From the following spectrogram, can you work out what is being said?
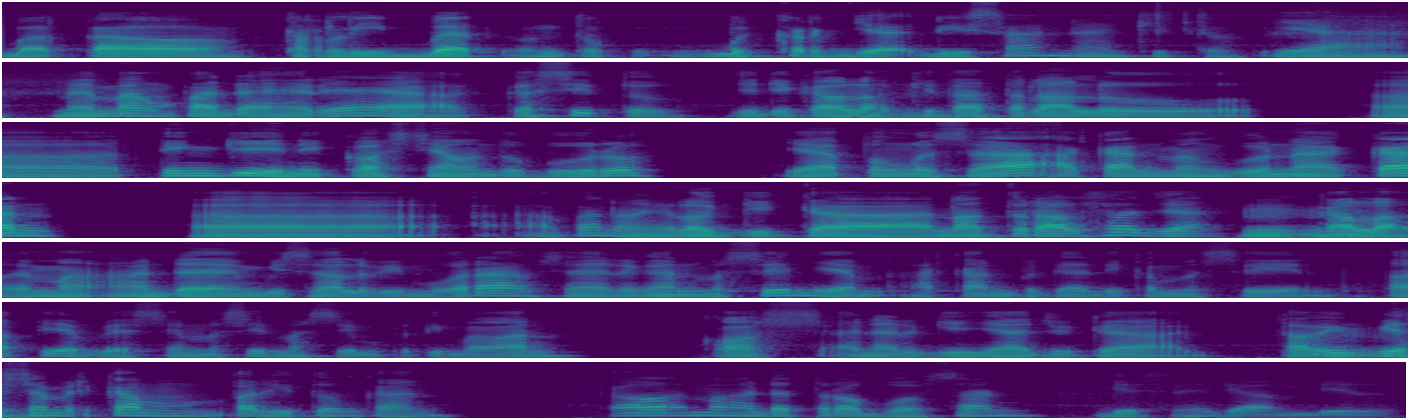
bakal terlibat untuk bekerja di sana gitu. Ya, memang pada akhirnya ya ke situ. Jadi kalau Mm-mm. kita terlalu eh, tinggi nih cost-nya untuk buruh, ya pengusaha akan menggunakan eh, apa namanya logika natural saja. Mm-mm. Kalau memang ada yang bisa lebih murah, misalnya dengan mesin, ya akan berganti ke mesin. Tetapi ya biasanya mesin masih mempertimbangkan cost energinya juga. Tapi Mm-mm. biasanya mereka memperhitungkan. Kalau memang ada terobosan, biasanya diambil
